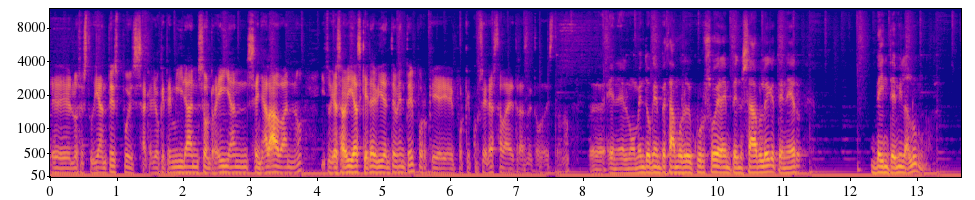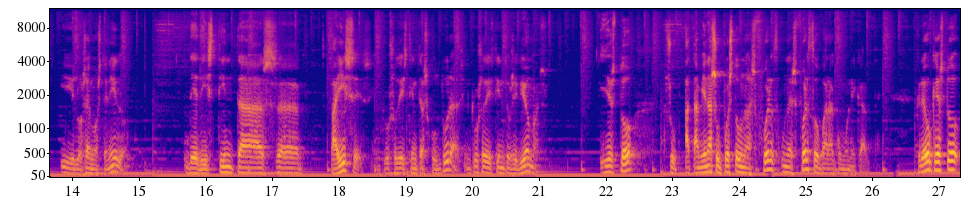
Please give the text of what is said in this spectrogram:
los estudiantes, pues aquello que te miran, sonreían, señalaban, ¿no? Y tú ya sabías que era evidentemente porque, porque Coursera estaba detrás de todo esto, ¿no? en el momento que empezamos el curso era impensable tener 20.000 alumnos y los hemos tenido de distintos eh, países, incluso de distintas culturas, incluso de distintos idiomas. Y esto también ha supuesto un esfuerzo, un esfuerzo para comunicarte. Creo que esto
